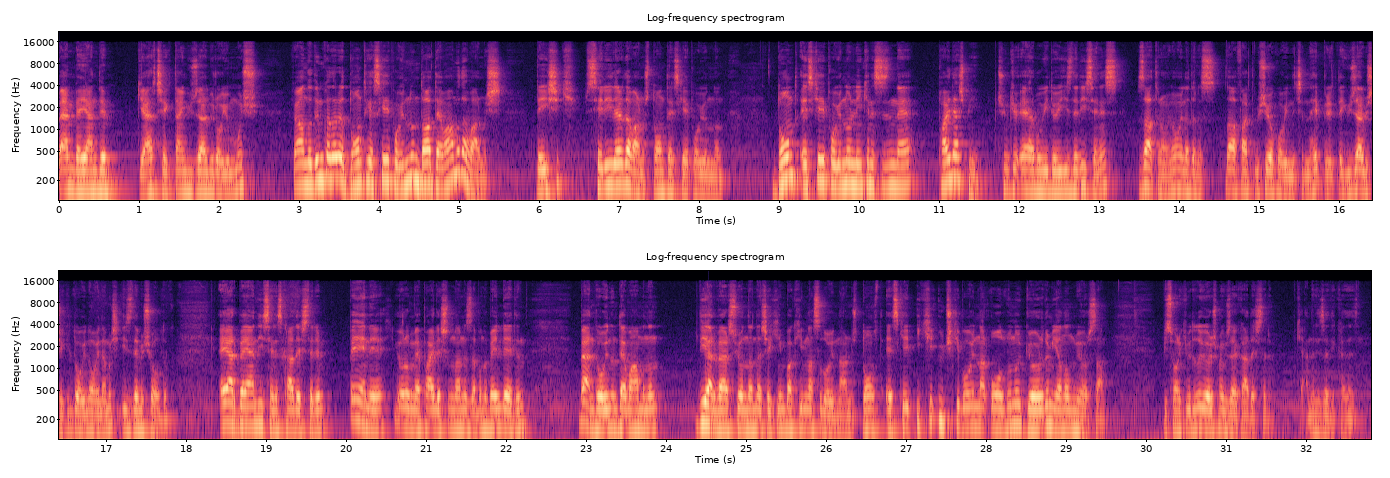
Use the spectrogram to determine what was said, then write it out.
Ben beğendim. Gerçekten güzel bir oyunmuş. Ve anladığım kadarıyla Don't Escape oyununun daha devamı da varmış. Değişik serileri de varmış Don't Escape oyununun. Don't Escape oyununun linkini sizinle paylaşmayayım. Çünkü eğer bu videoyu izlediyseniz zaten oyunu oynadınız. Daha farklı bir şey yok oyunun içinde. Hep birlikte güzel bir şekilde oyunu oynamış, izlemiş olduk. Eğer beğendiyseniz kardeşlerim beğeni, yorum ve paylaşımlarınızla bunu belli edin. Ben de oyunun devamının diğer versiyonlarına çekeyim bakayım nasıl oyunlarmış. Don't Escape 2, 3 gibi oyunlar olduğunu gördüm yanılmıyorsam. Bir sonraki videoda görüşmek üzere kardeşlerim. Kendinize dikkat edin.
